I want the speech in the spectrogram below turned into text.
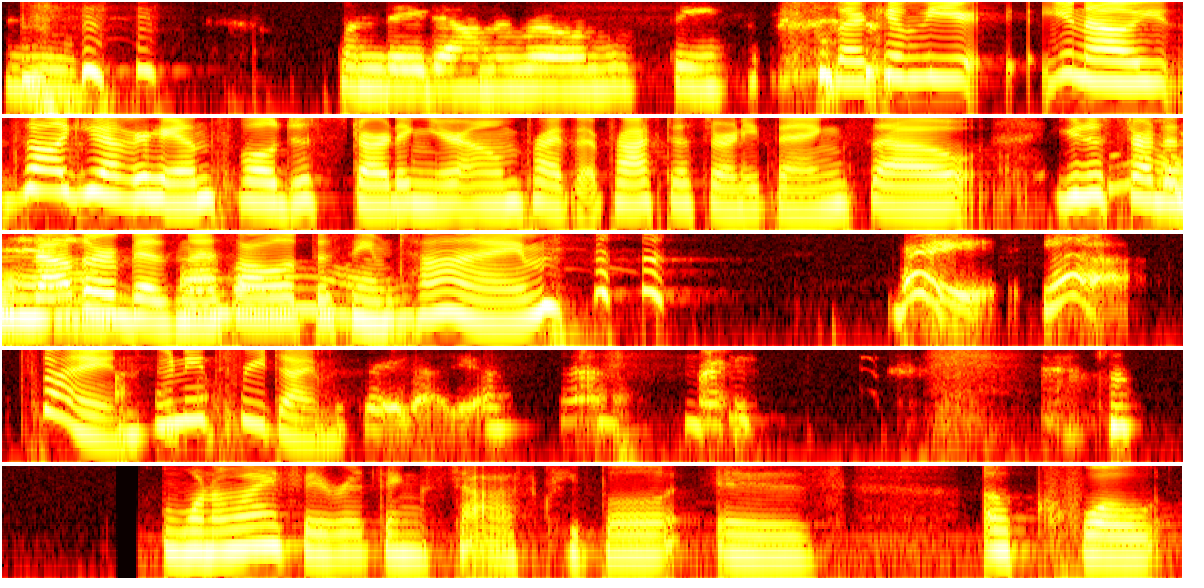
one day down the road, we'll see. that can be, you know, it's not like you have your hands full just starting your own private practice or anything. So you can just start yeah, another business all at the same time. right. Yeah. It's fine. Who needs free time? great idea. Yeah. Right. One of my favorite things to ask people is a quote,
